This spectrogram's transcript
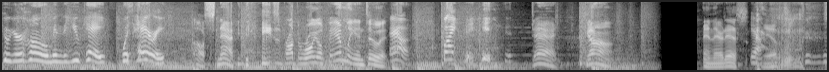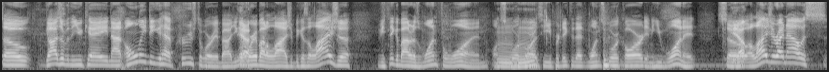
to your home in the UK with Harry. Oh snap! He just brought the royal family into it. Yeah, bite me. Dad, gone. And there it is. yeah. Yep. so, guys over in the UK, not only do you have Cruz to worry about, you got to Yeah. worry about Elijah because Elijah, if you think about it, is one for one on Mm-hmm. scorecards. He predicted that one scorecard and he won it. So Yep. Elijah right now is,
